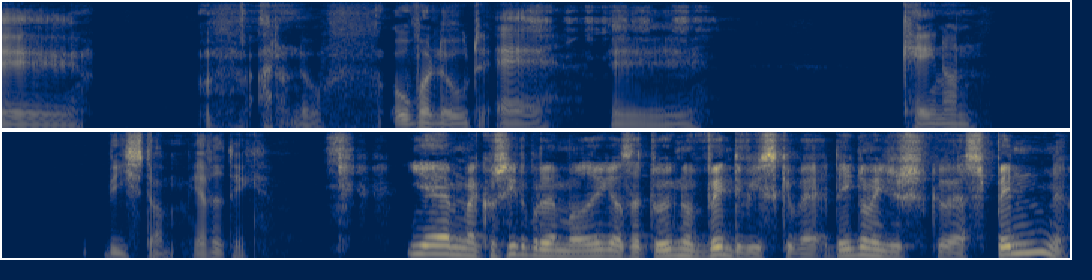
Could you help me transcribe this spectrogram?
øh, I don't know, overload af øh, kanon, visdom, jeg ved det ikke. Ja, men man kunne sige det på den måde, ikke? Altså, at du ikke nødvendigvis skal være, det er ikke nødvendigvis skal være spændende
